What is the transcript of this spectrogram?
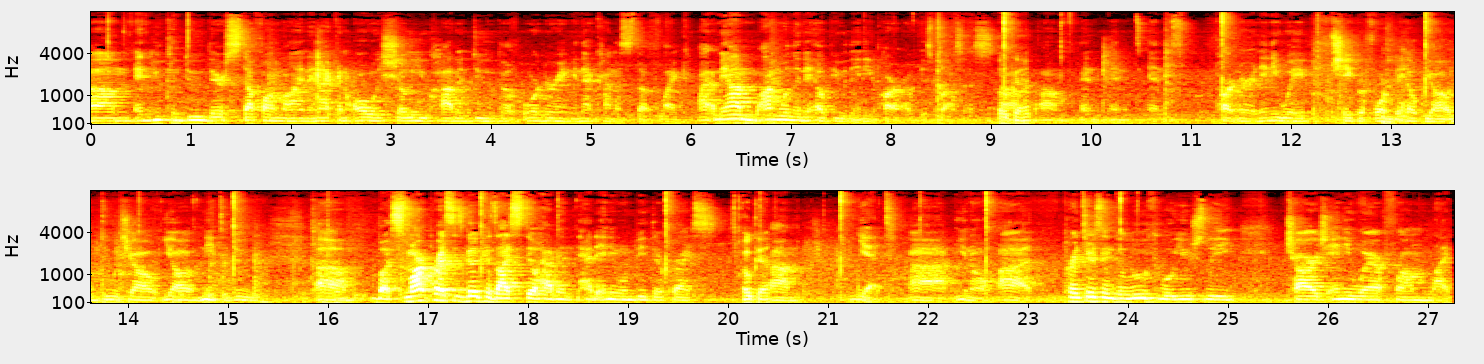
um, and you can do their stuff online. And I can always show you how to do the ordering and that kind of stuff. Like, I mean, I'm I'm willing to help you with any part of this process. Um, Okay. Um, and and and partner in any way, shape, or form to help y'all do what y'all y'all need to do. Um, but Smart Press is good because I still haven't had anyone beat their price Okay. um, yet. Uh, you know, uh, printers in Duluth will usually charge anywhere from like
